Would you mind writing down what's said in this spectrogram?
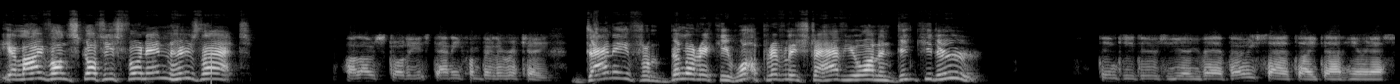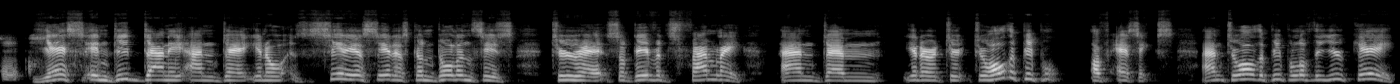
you're live on Scottie's phone in. Who's that? Hello, Scottie. It's Danny from Billericay. Danny from Billericay. What a privilege to have you on in Dinky Doo. Dinky Doo to you there. Very sad day down here in Essex. Yes, indeed, Danny. And, uh, you know, serious, serious condolences to uh, Sir David's family and, um, you know, to, to all the people of Essex and to all the people of the UK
